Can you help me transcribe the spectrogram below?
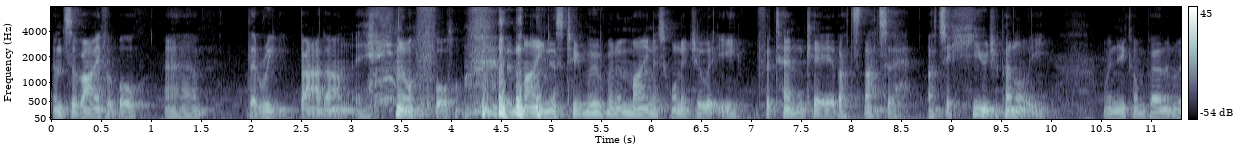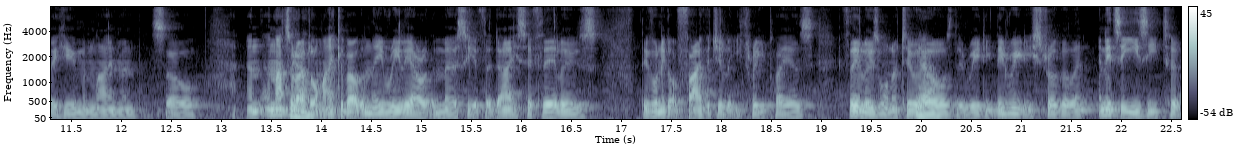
and survivable. Um, they're really bad, aren't they? you know, for the minus two movement and minus one agility for 10k. That's that's a that's a huge penalty when you compare them to a human lineman. So, and and that's what I don't like about them. They really are at the mercy of the dice. If they lose, they've only got five agility three players. If they lose one or two Yeah. of those, they really they really struggle, and, and it's easy to, to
